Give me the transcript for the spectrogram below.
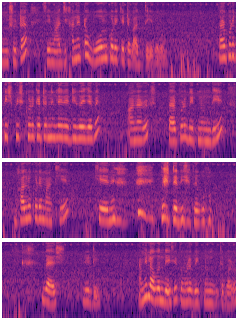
অংশটা, সেই মাঝখানেরটা গোল করে কেটে বাদ দিয়ে দেবো। তারপরে পিস পিস করে কেটে নিলে রেডি হয়ে যাবে আনারস। তারপরে বিট নুন দিয়ে ভালো করে মাখিয়ে খেয়ে নে পেটে দিয়ে দেবো। ব্যাস, রেডি। আমি লবণ দিয়েছি, তোমরা বিট নুন দিতে পারো।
